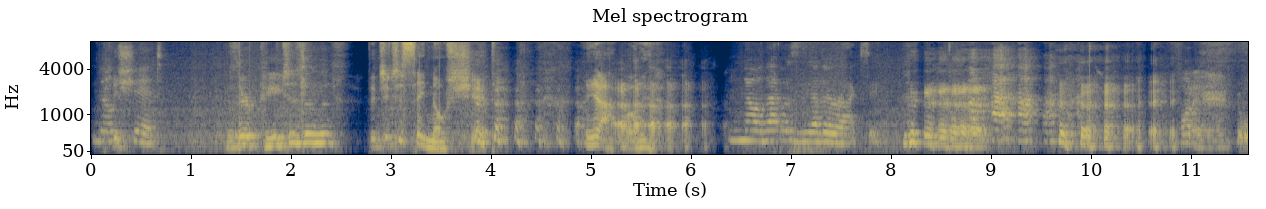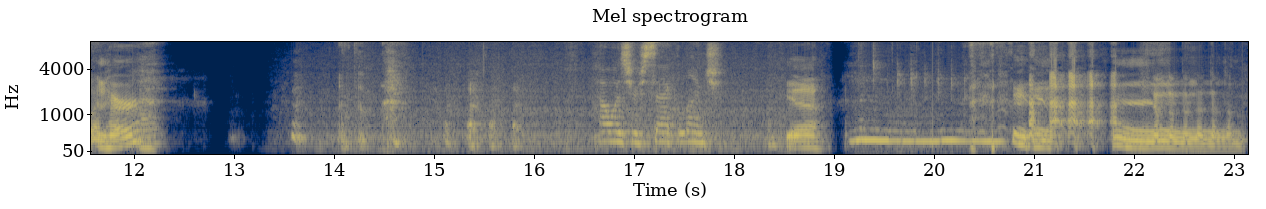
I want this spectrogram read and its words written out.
No shit. Is there peaches in this? Did you just say no shit? yeah. well, No, that was the other Roxy. Funny. It wasn't her. How was your sack lunch? Yeah. Nom, nom, nom, nom, nom, nom.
